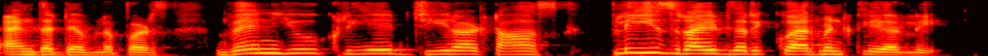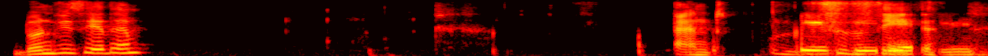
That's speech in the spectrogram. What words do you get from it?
and the developers, when you create Jira tasks, please write the requirement clearly. Don't we say them? And this is the same, Yes, yes,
